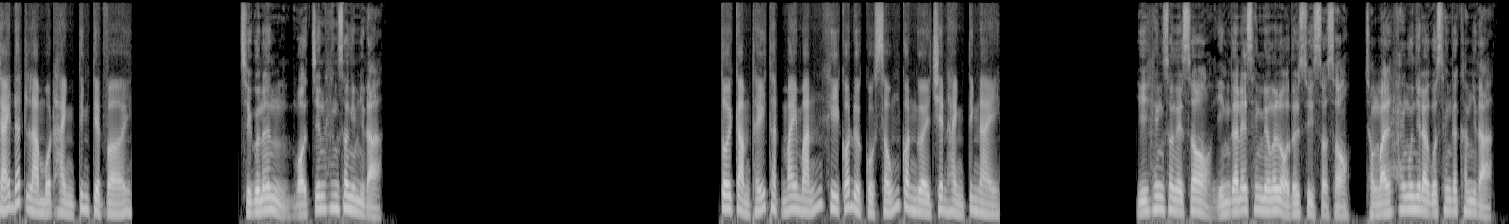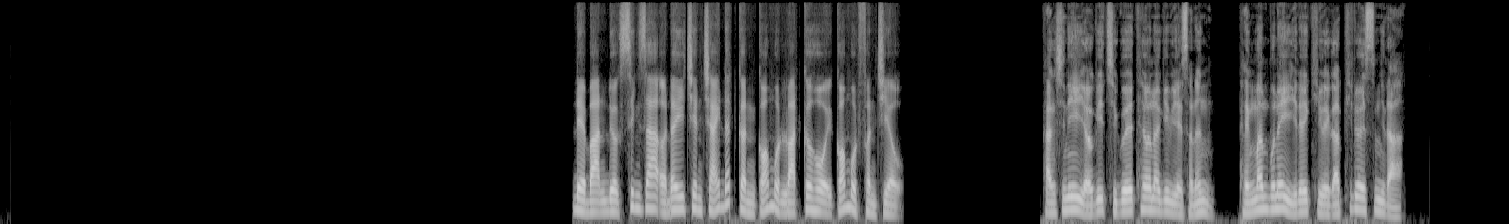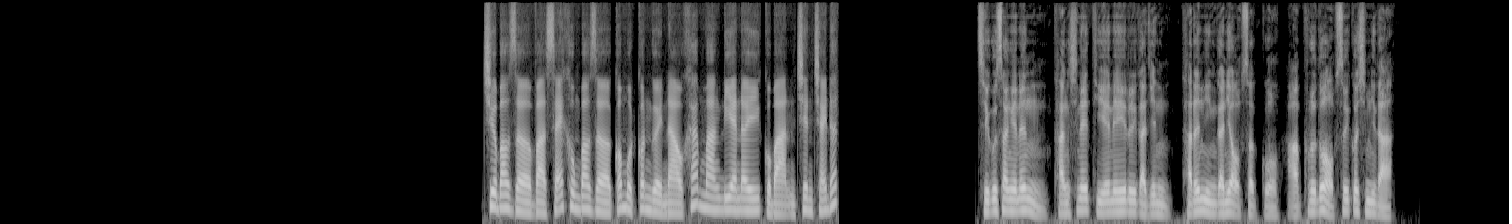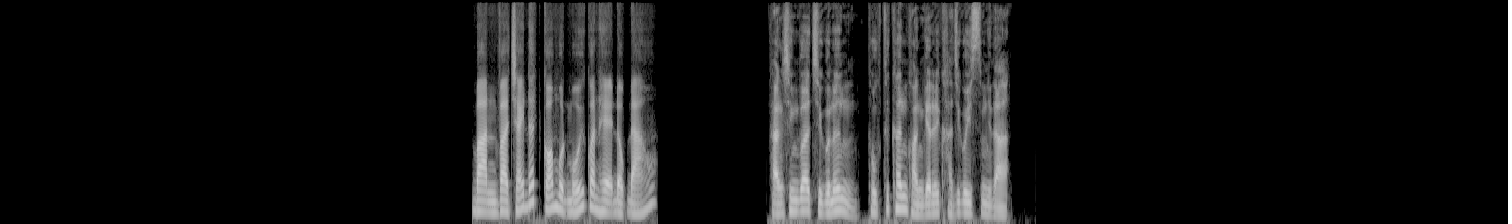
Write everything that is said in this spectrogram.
Trái đất là một hành tinh tuyệt vời. 지구는 멋진 행성입니다. Tôi cảm thấy thật may mắn khi có được cuộc sống con người trên hành tinh này. 이 행성에서 인간의 생명을 얻을 수 있어서 정말 행운이라고 생각합니다. Để bạn được sinh ra ở đây trên trái đất cần có một loạt cơ hội có một phần triệu. 당신이 여기 지구에 태어나기 위해서는 100만 분의 1의 기회가 필요했습니다. Chưa bao giờ và sẽ không bao giờ có một con người nào khác mang DNA của bạn trên trái đất. 지구상에는 당신의 DNA를 가진 다른 인간이 없었고 앞으로도 없을 것입니다. Bạn và trái đất có một mối quan hệ độc đáo. 당신과 지구는 독특한 관계를 가지고 있습니다.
